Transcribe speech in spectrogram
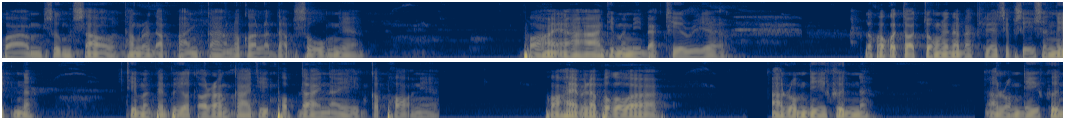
ความซึมเศร้า ทั้งระดับปานกลางแล้วก็ระดับสูงเนี่ยพอให้อาหารที่มันมีแบคทีเรีย แล้วเขาก็จอดจงเลยนะแบคทีเรีย14 ชนิดนะที่มันเป็นประโยชน์ต่อร่างกายที่พบได้ในกระเพาะเนี่ยพอให้ไปแล้วปรากฏว่า อารมณ์ดีขึ้นนะอารมณ์ดีขึ้น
